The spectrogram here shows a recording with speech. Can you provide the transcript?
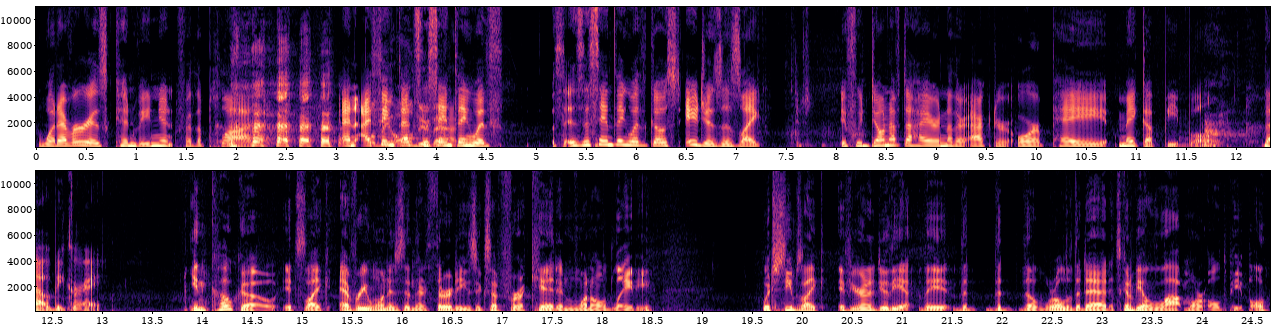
whatever is convenient for the plot. and I Well, think that's do the same thing with is the same thing with Ghost Ages. Is like if we don't have to hire another actor or pay makeup people, that would be great. in Coco, it's like everyone is in their 30s except for a kid and one old lady. Which seems like if you're going to do the, the the the the world of the dead, it's going to be a lot more old people.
